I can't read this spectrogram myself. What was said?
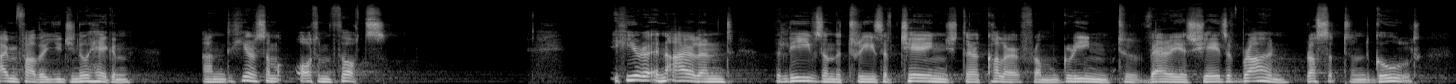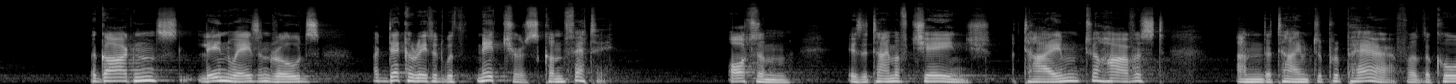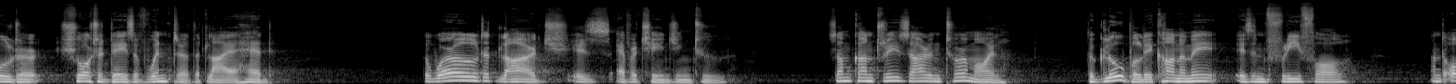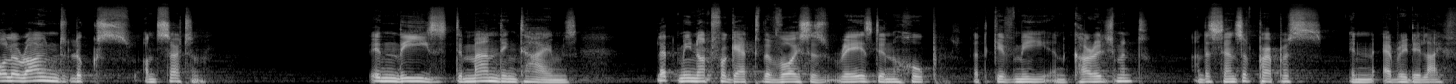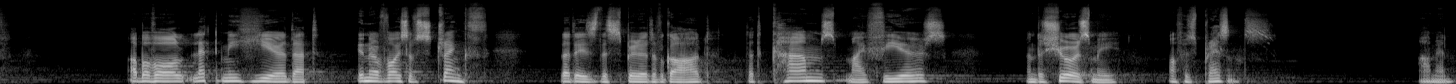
I'm Father Eugene O'Hagan, and here are some autumn thoughts. Here in Ireland, the leaves on the trees have changed their colour from green to various shades of brown, russet, and gold. The gardens, laneways, and roads are decorated with nature's confetti. Autumn is a time of change, a time to harvest, and a time to prepare for the colder, shorter days of winter that lie ahead. The world at large is ever changing too. Some countries are in turmoil. The global economy is in free fall, and all around looks uncertain. In these demanding times, let me not forget the voices raised in hope that give me encouragement and a sense of purpose in everyday life. Above all, let me hear that inner voice of strength that is the Spirit of God that calms my fears and assures me of His presence. Amen.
